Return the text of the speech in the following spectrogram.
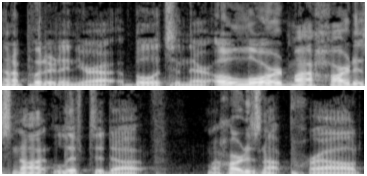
And I put it in your uh, bulletin there. Oh Lord, my heart is not lifted up. My heart is not proud.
